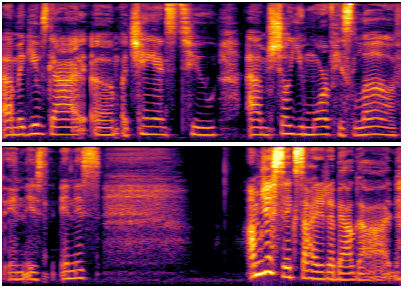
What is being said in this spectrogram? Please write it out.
Um, it gives God um, a chance to um, show you more of His love, and it's and it's. I'm just excited about God.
